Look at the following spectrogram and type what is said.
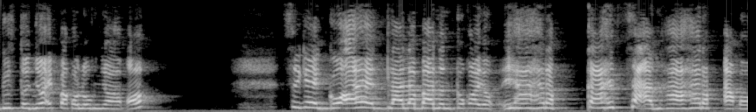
Gusto niyo ipakulong niyo ako? Sige, go ahead. Lalabanan ko kayo. Ihaharap kahit saan. Haharap ako.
